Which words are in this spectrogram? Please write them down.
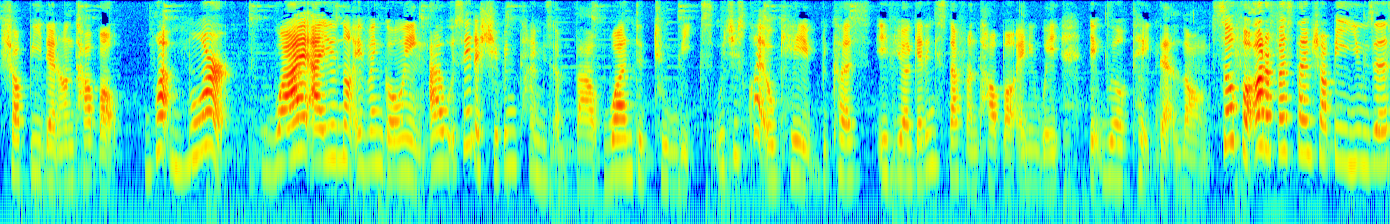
Shopee than on Taobao. What more? Why are you not even going? I would say the shipping time is about 1 to 2 weeks, which is quite okay because if you are getting stuff from Taobao anyway, it will take that long. So for all the first time Shopee users,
